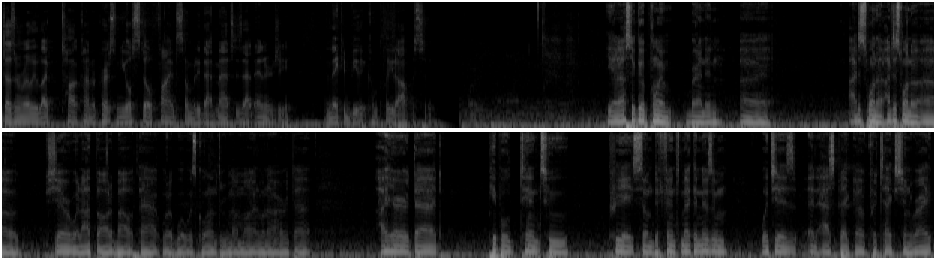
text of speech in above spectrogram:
doesn't really like talk kind of person, you'll still find somebody that matches that energy and they could be the complete opposite. Yeah, that's a good point, Brandon. Uh, I just wanna I just wanna uh, share what I thought about that. What what was going through my mind when I heard that. I heard that people tend to create some defense mechanism, which is an aspect of protection, right?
